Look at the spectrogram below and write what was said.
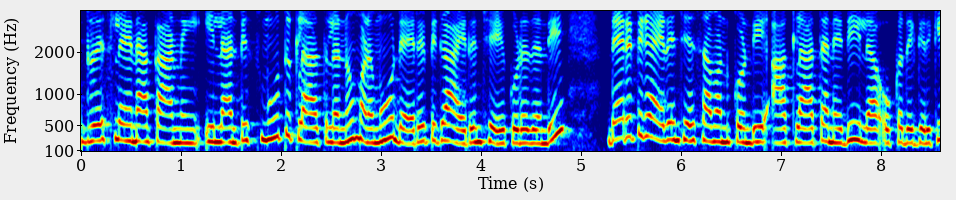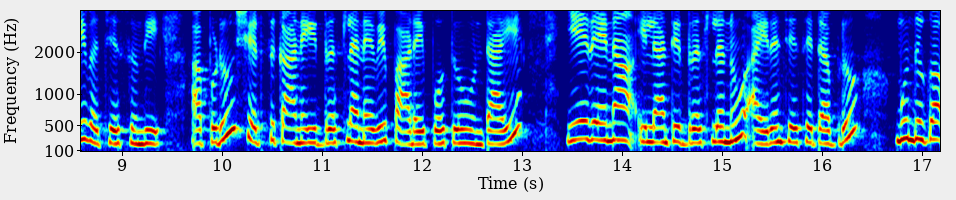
డ్రెస్లైనా కానీ ఇలాంటి స్మూత్ క్లాత్లను మనము డైరెక్ట్గా ఐరన్ చేయకూడదండి. డైరెక్ట్గా ఐరన్ చేసామనుకోండి ఆ క్లాత్ అనేది ఇలా ఒక దగ్గరికి వచ్చేస్తుంది. అప్పుడు షర్ట్స్ కానీ డ్రెస్లు అనేవి పాడైపోతూ ఉంటాయి. ఏదైనా ఇలాంటి డ్రెస్లను ఐరన్ చేసేటప్పుడు ముందుగా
